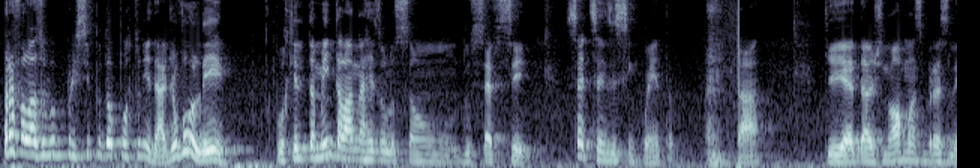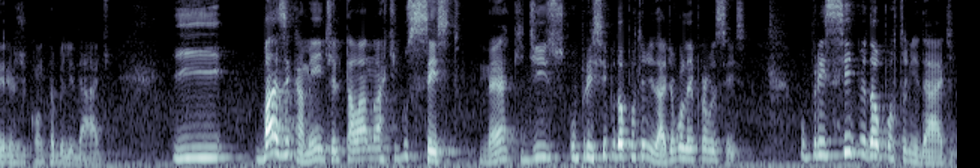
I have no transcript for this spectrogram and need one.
para falar sobre o princípio da oportunidade, eu vou ler, porque ele também está lá na resolução do CFC 750, tá? Que é das normas brasileiras de contabilidade. E basicamente ele está lá no artigo 6 né, que diz o princípio da oportunidade. Eu vou ler para vocês. O princípio da oportunidade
